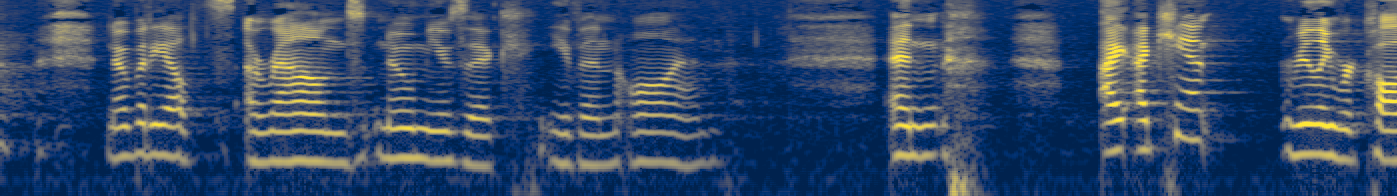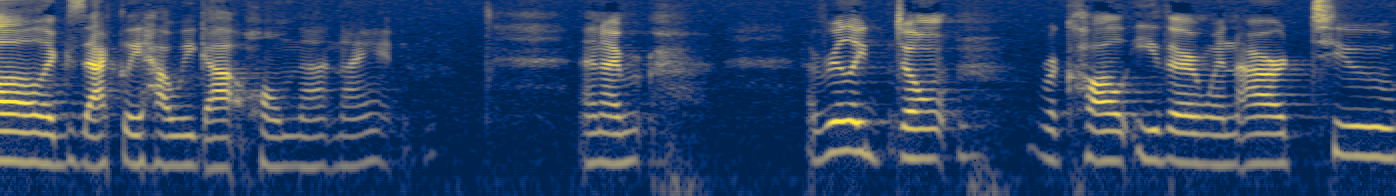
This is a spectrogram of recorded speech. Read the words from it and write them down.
Nobody else around, no music even on. And I, I can't really recall exactly how we got home that night. And I, I really don't recall either when our two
